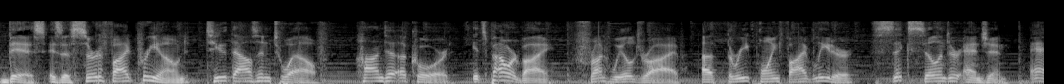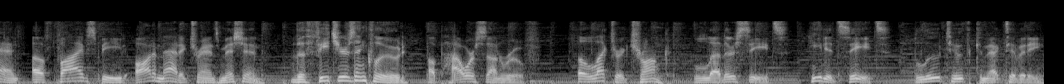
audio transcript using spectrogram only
This is a certified pre-owned 2012 Honda Accord. It's powered by front-wheel drive, a 3.5-liter six-cylinder engine, and a 5-speed automatic transmission. The features include a power sunroof, electric trunk, leather seats, heated seats, Bluetooth connectivity,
